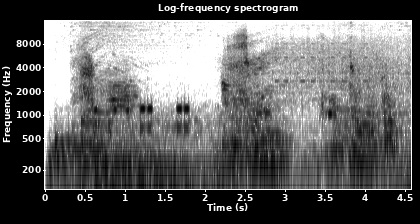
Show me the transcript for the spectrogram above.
Thank you.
